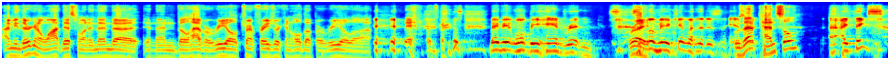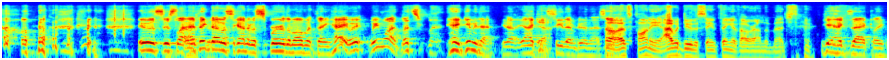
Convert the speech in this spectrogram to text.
I mean, they're gonna want this one, and then the and then they'll have a real Trent Frazier can hold up a real. uh Maybe it won't be handwritten. Right. So make it one that isn't Was that pencil? I I think so. it was just like That I was think that was kind of a spur of the moment thing. Hey, we, we won. Let's hey, give me that. You know, I can Yeah. see them doing that. So No, that's funny. I would do the same thing if I were on the bench there. Yeah, exactly.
